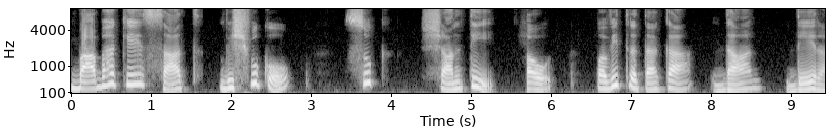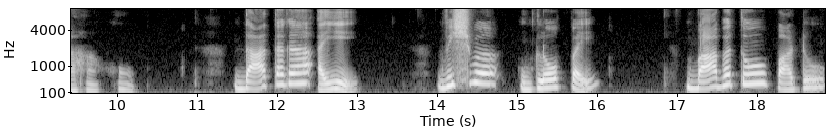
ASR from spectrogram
बाबा के साथ विश्व को सुख शांति और పవిత్రత కా దాన్ దే రహా హూ. దాతగా అయ్యి విశ్వ గ్లోబ్పై బాబాతో పాటు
